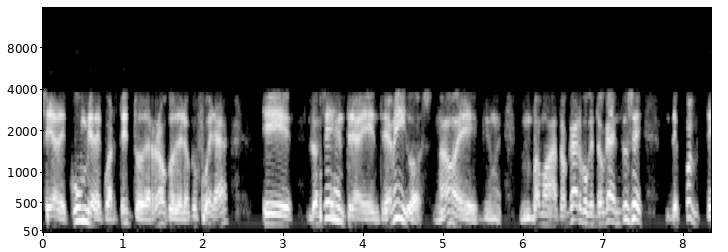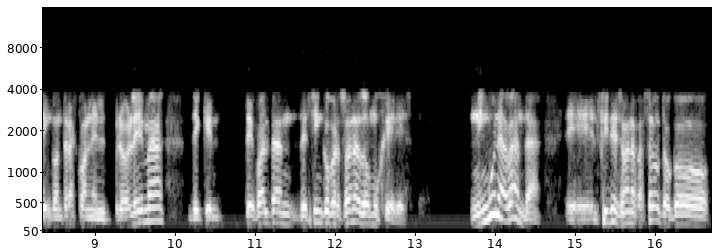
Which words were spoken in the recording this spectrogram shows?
sea de cumbia, de cuarteto, de rock o de lo que fuera, eh, lo haces entre, entre amigos, ¿no? vamos a tocar porque tocás. Entonces, después te encontrás con el problema de que te faltan de cinco personas dos mujeres ninguna banda. Eh, el fin de semana pasado tocó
